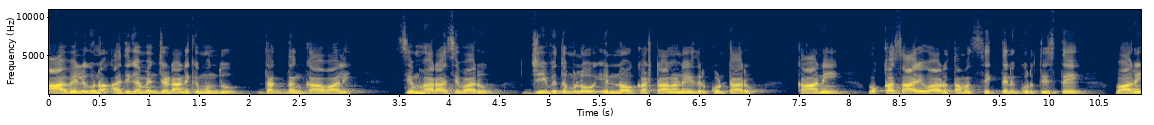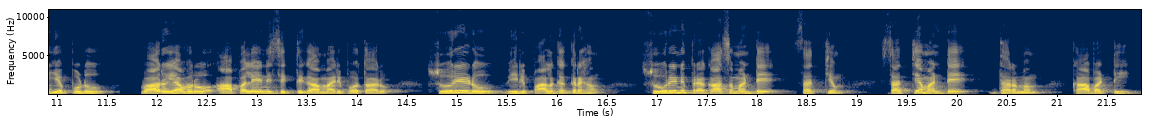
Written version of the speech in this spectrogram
ఆ వెలుగును అధిగమించడానికి ముందు దగ్ధం కావాలి. సింహరాశి వారు జీవితంలో ఎన్నో కష్టాలను ఎదుర్కొంటారు. కానీ ఒక్కసారి వారు తమ శక్తిని గుర్తిస్తే వారు ఎప్పుడు వారు ఎవరు ఆపలేని శక్తిగా మారిపోతారు. సూర్యుడు వీరి పాలక గ్రహం. సూర్యుని ప్రకాశం అంటే సత్యం. సత్యం అంటే ధర్మం. కాబట్టి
